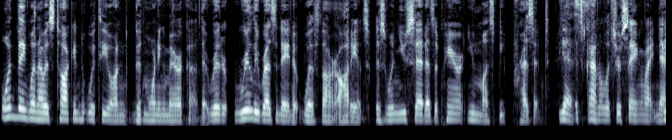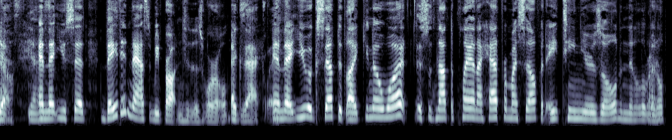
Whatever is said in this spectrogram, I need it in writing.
One thing when I was talking with you on Good Morning America that re- really resonated with our audience is when you said, as a parent, you must be present. Yes. It's kind of what you're saying right now. Yes, yes. And that you said they didn't ask to be brought into this world. Exactly. And that you accepted, like, you know what? This is not the plan I had for myself at 18 years old and then a little bit old.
